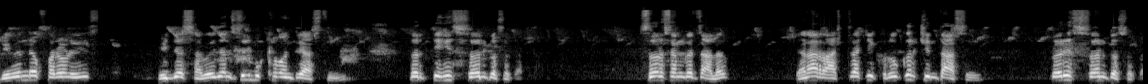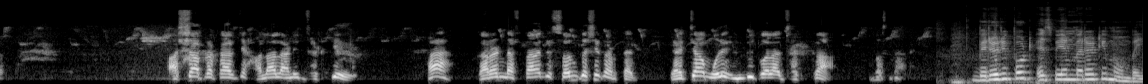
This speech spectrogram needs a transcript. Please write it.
देवेंद्र फडणवीस हे जे संवेदनशील मुख्यमंत्री असतील तर ते हे सहन कसं करतात? सरसंघ चालक यांना राष्ट्राची खरोखर चिंता असेल तर हे सण कसं करतात? अशा प्रकारचे हलाल आणि झटके. हा कारण नसताना ते सण कसे करतात? याच्यामुळे हिंदुत्वाला झटका बसणार आहे. Bureau report S B N Marathi Mumbai.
